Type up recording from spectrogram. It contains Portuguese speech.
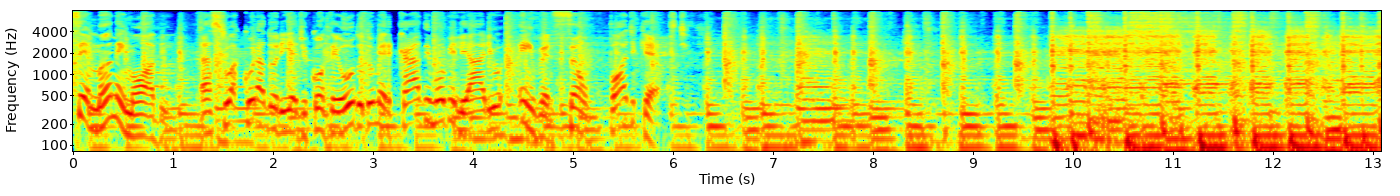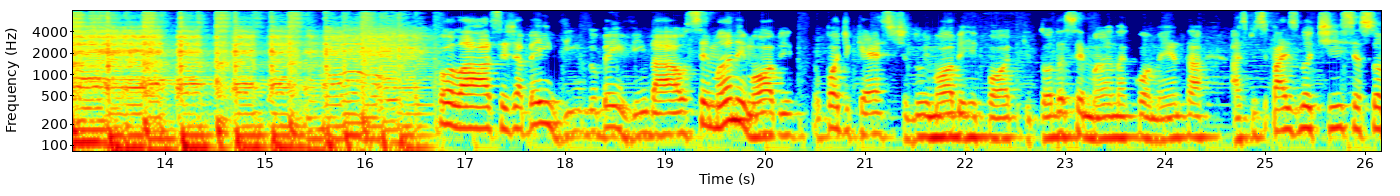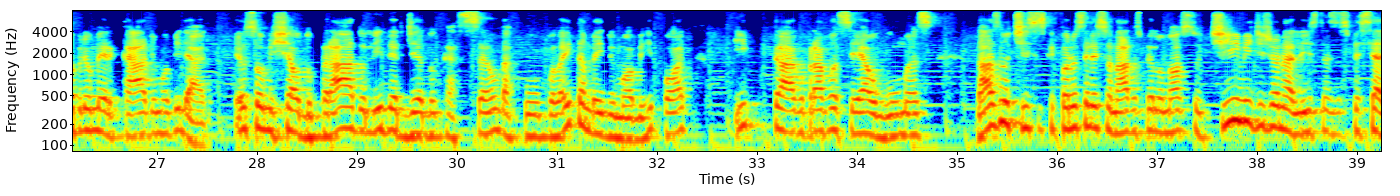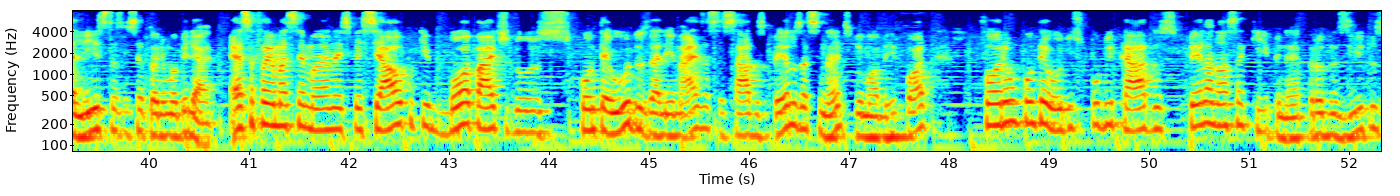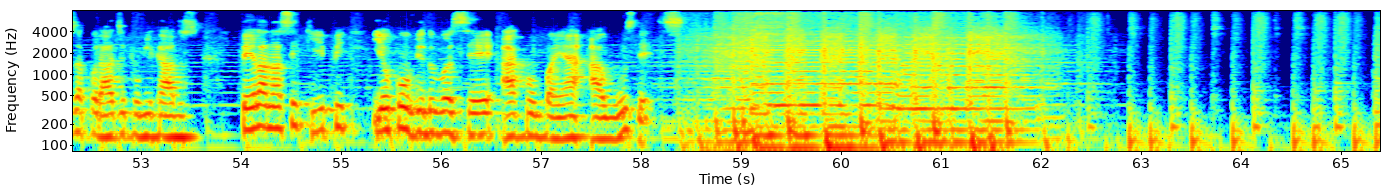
Semana Imob, a sua curadoria de conteúdo do mercado imobiliário em versão podcast. Olá, seja bem-vindo, bem-vinda ao Semana Imob, o podcast do Imob Report, que toda semana comenta as principais notícias sobre o mercado imobiliário. Eu sou Michel do Prado, líder de educação da Cúpula e também do Imob Report, e trago para você algumas das notícias que foram selecionadas pelo nosso time de jornalistas especialistas no setor imobiliário. Essa foi uma semana especial porque boa parte dos conteúdos ali mais acessados pelos assinantes do Imob Report foram conteúdos publicados pela nossa equipe, né? Produzidos, apurados e publicados pela nossa equipe e eu convido você a acompanhar alguns deles.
